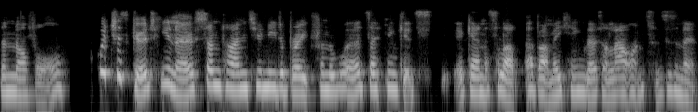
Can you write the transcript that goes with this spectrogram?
the novel, which is good. You know, sometimes you need a break from the words. I think it's, again, it's a lot about making those allowances, isn't it?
